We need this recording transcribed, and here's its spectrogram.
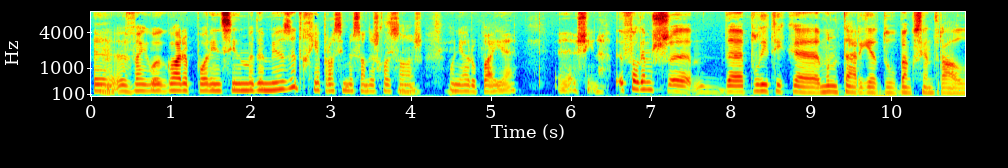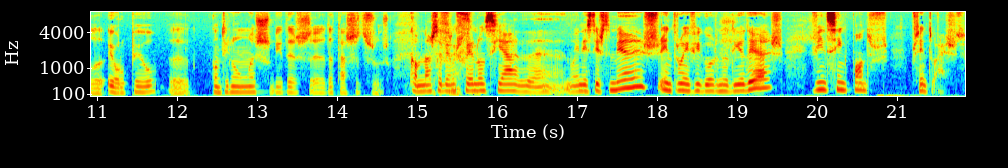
Uh, veio agora pôr em cima da mesa de reaproximação das relações União Europeia China. Falemos uh, da política monetária do Banco Central Europeu, uh, continuam as subidas uh, da taxa de juros. Como nós sabemos, foi anunciada no início deste mês, entrou em vigor no dia 10, 25 pontos percentuais.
